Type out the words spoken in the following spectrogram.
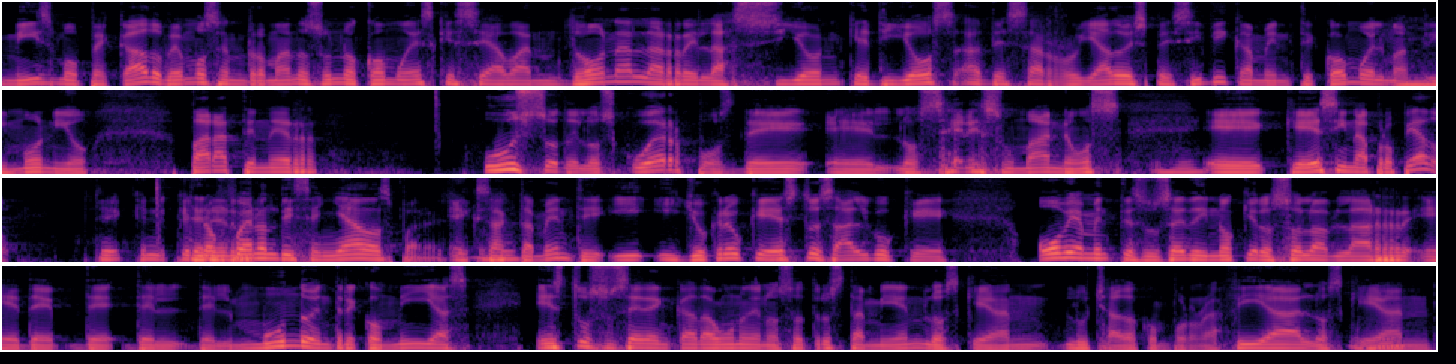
mismo pecado. Vemos en Romanos 1 cómo es que se abandona la relación que Dios ha desarrollado específicamente como el matrimonio para tener uso de los cuerpos de eh, los seres humanos eh, que es inapropiado. Que, que- que Tener- no fueron diseñados para eso. Exactamente. Y, y yo creo que esto es algo que obviamente sucede y no quiero solo hablar eh, de- de- del, del mundo, entre comillas. Esto sucede en cada uno de nosotros también, los que han luchado con pornografía, los que han...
